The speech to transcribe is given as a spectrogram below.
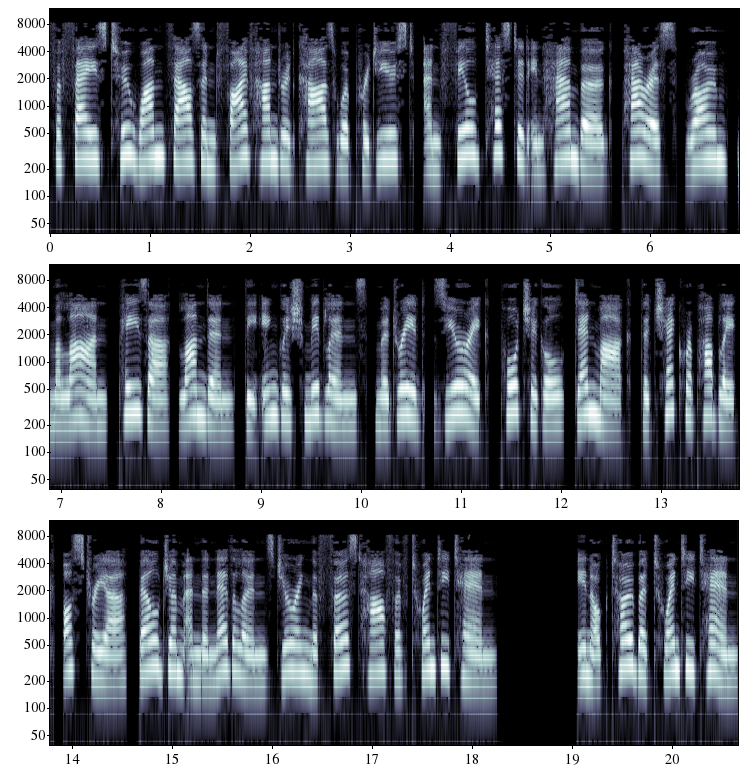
For Phase 2 1,500 cars were produced, and field-tested in Hamburg, Paris, Rome, Milan, Pisa, London, the English Midlands, Madrid, Zurich, Portugal, Denmark, the Czech Republic, Austria, Belgium and the Netherlands during the first half of 2010. In October 2010,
